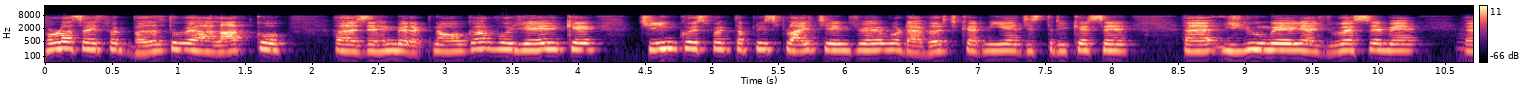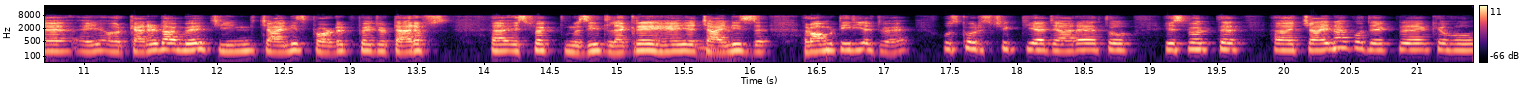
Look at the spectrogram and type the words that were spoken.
थोड़ा सा इस वक्त बदलते हुए हालात को जहन में रखना होगा। और वो ये है कि चीन को इस वक्त अपनी सप्लाई चेन जो है वो डाइवर्ज करनी है। जिस तरीके से ईयू में या यूएसए में और कनाडा में चीन चाइनीज़ प्रोडक्ट पे जो टैरिफ्स इस वक्त मजीद लग रहे हैं या चाइनीज़ रॉ मटेरियल जो है उसको रिस्ट्रिक्ट किया जा रहा है। तो इस वक्त चाइना को देखना है कि वो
